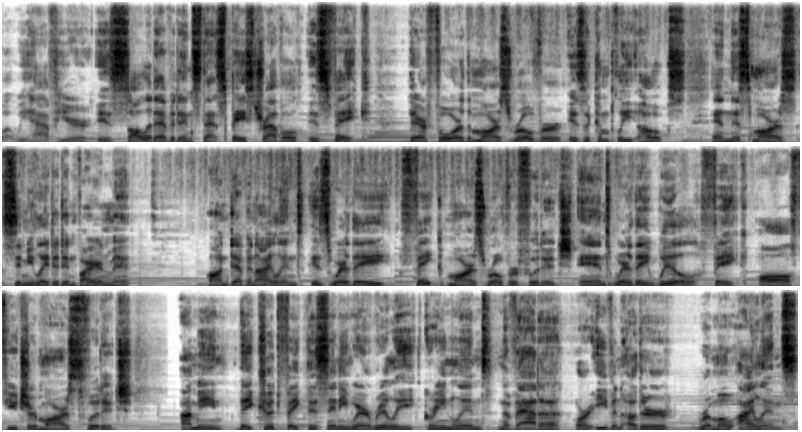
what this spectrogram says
What we have here is solid evidence that space travel is fake. Therefore, the Mars rover is a complete hoax, and this Mars simulated environment on Devon Island is where they fake Mars rover footage and where they will fake all future Mars footage. I mean, they could fake this anywhere really Greenland, Nevada, or even other remote islands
